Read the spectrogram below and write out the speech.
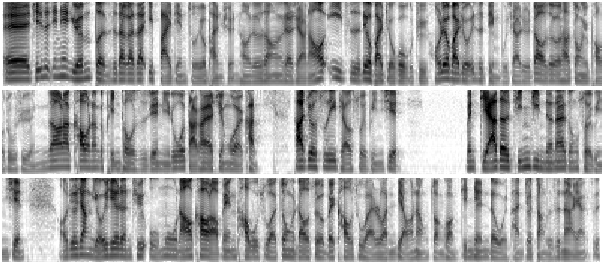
诶，其实今天原本是大概在一百点左右盘旋，然后就是上上下下，然后一直六百九过不去，我六百九一直顶不下去，到最后它终于跑出去了。你知道它靠那个平头时间，你如果打开线过来看，它就是一条水平线，被夹得紧紧的那种水平线。哦，就像有一些人去五木，然后靠老被人靠不出来，终于到最后被靠出来软掉那种状况。今天的尾盘就长得是那样子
